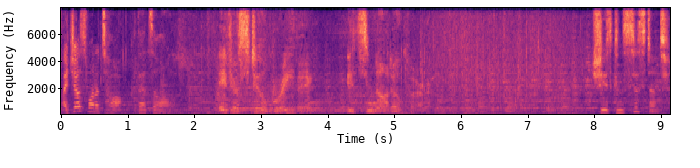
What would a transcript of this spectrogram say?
I just want to talk, that's all. If you're still breathing, it's not over. She's consistent.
